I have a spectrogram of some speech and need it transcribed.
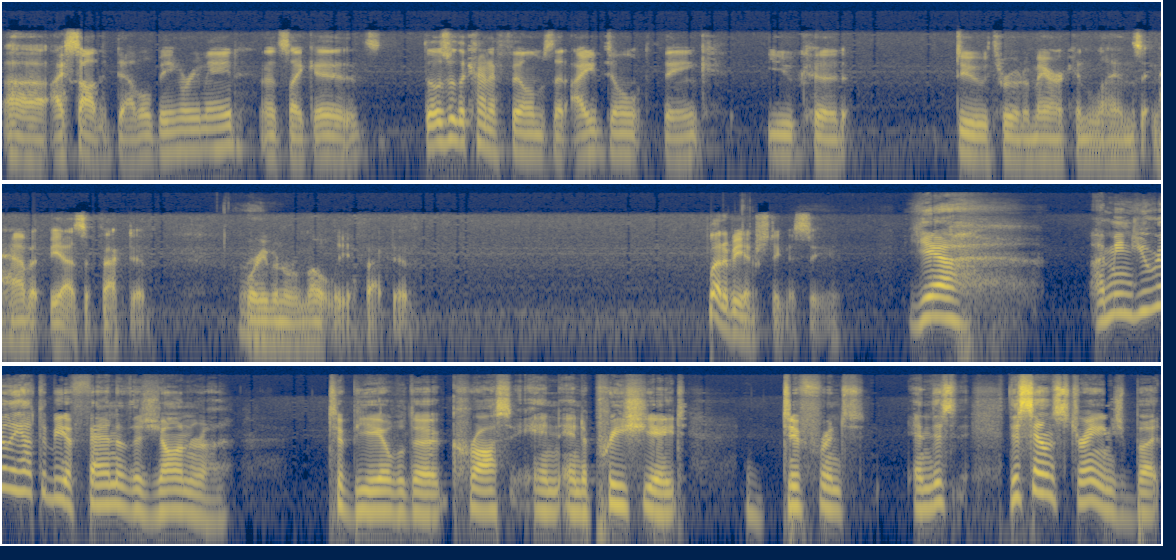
uh i saw the devil being remade. And it's like it's those are the kind of films that i don't think you could do through an american lens and have it be as effective or even remotely effective. But it'd be interesting to see. Yeah. I mean, you really have to be a fan of the genre to be able to cross in and appreciate different and this this sounds strange, but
